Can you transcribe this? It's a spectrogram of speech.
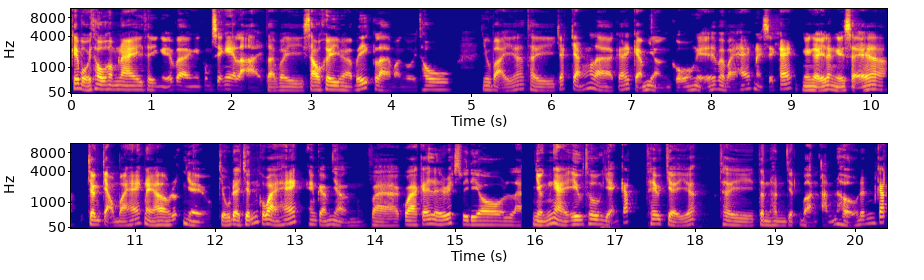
Cái buổi thu hôm nay thì nghĩa về nghĩa cũng sẽ nghe lại tại vì sau khi mà biết là mọi người thu như vậy á, thì chắc chắn là cái cảm nhận của nghĩa về bài hát này sẽ khác. Nghĩa nghĩ là nghĩa sẽ ờ, trân trọng bài hát này hơn rất nhiều. Chủ đề chính của bài hát em cảm nhận và qua cái lyrics video là những ngày yêu thương giãn cách theo chị á thì tình hình dịch bệnh ảnh hưởng đến cách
